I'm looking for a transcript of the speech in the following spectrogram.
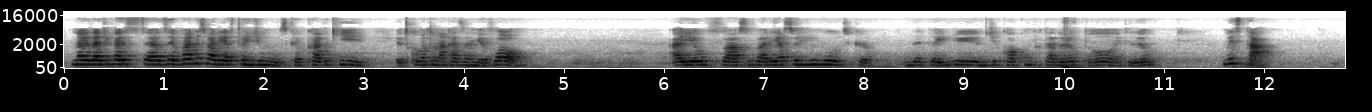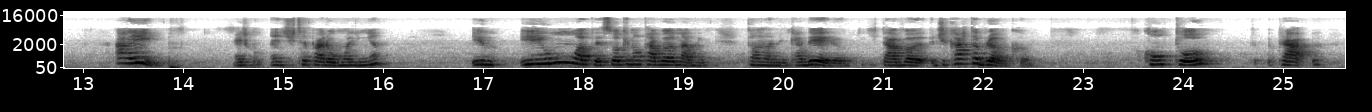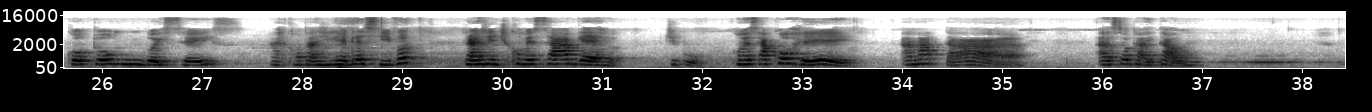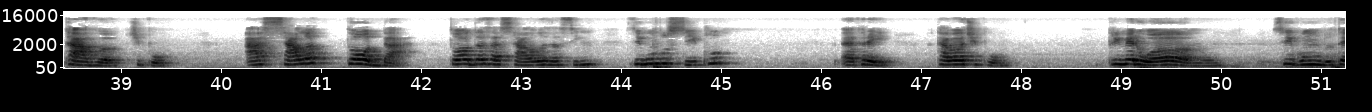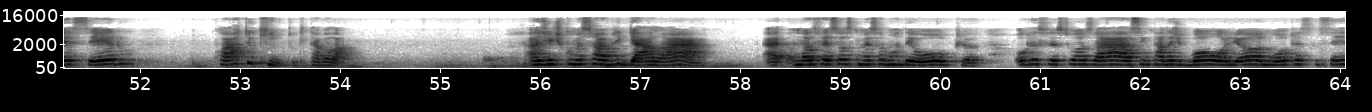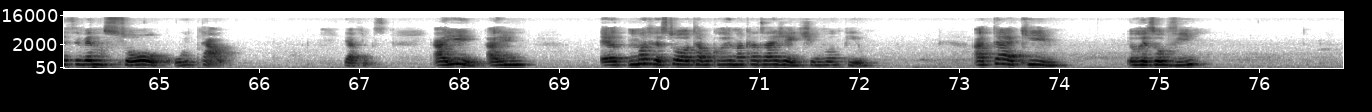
Na verdade, vai trazer várias variações de música. Por causa que eu, como eu tô na casa da minha avó, aí eu faço variações de música. Depende de qual computador eu tô, entendeu? Mas tá. Aí, a gente, a gente separou uma linha. E, e uma pessoa que não tava na, tão na brincadeira, que tava de carta branca, contou pra, contou um, dois, três, a contagem regressiva pra gente começar a guerra. Tipo, começar a correr, a matar, a socar e tal. Tava, tipo, a sala toda, todas as salas assim, segundo ciclo. É, peraí. Tava tipo primeiro ano, segundo, terceiro, quarto e quinto que tava lá. A gente começou a brigar lá. Umas pessoas começaram a morder outra. Outras pessoas lá sentadas de boa, olhando, outras recebendo soco e tal. E afins. Aí, a gente. É, uma pessoa tava correndo atrás da gente, um vampiro. Até aqui, eu resolvi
